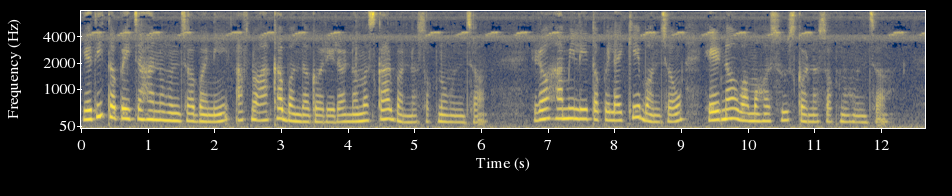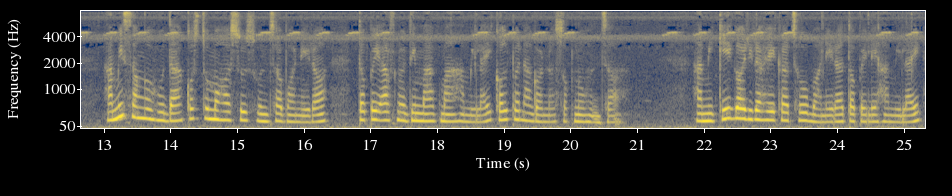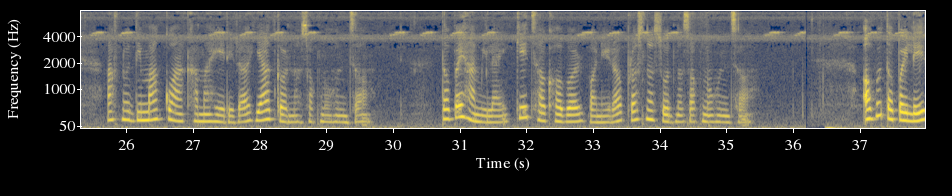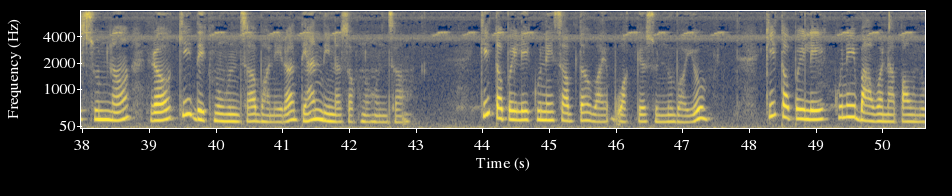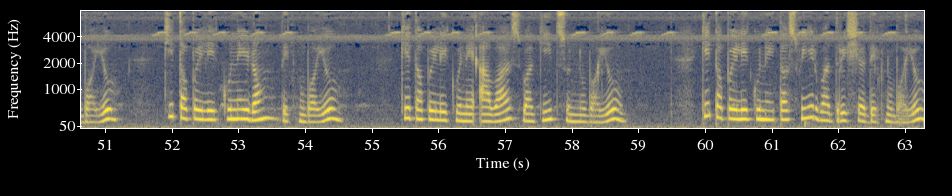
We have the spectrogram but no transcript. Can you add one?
यदि तपाईँ चाहनुहुन्छ भने आफ्नो आँखा बन्द गरेर नमस्कार भन्न सक्नुहुन्छ र हामीले तपाईँलाई के भन्छौँ हेर्न वा महसुस गर्न सक्नुहुन्छ। हामीसँग हुँदा कस्तो महसुस हुन्छ भनेर तपाईँ आफ्नो दिमागमा हामीलाई कल्पना गर्न सक्नुहुन्छ। हामी के गरिरहेका छौँ भनेर तपाईँले हामीलाई आफ्नो दिमागको आँखामा हेरेर याद गर्न सक्नुहुन्छ। तपाईँ हामीलाई के छ खबर भनेर प्रश्न सोध्न सक्नुहुन्छ। अब तपाईँले सुन्न र के देख्नुहुन्छ भनेर ध्यान दिन सक्नुहुन्छ? के तपाईँले कुनै शब्द वा वाक्य सुन्नुभयो? के तपाईँले कुनै भावना पाउनुभयो? के तपाईँले कुनै रङ देख्नुभयो? के तपाईँले कुनै आवाज वा गीत सुन्नुभयो? के तपाईँले कुनै तस्विर वा दृश्य देख्नुभयो?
